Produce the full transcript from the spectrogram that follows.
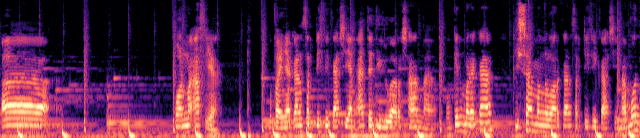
uh, mohon maaf ya kebanyakan sertifikasi yang ada di luar sana mungkin mereka bisa mengeluarkan sertifikasi. Namun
